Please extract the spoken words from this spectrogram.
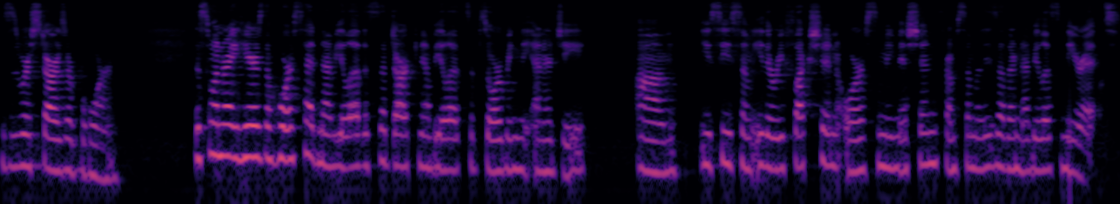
This is where stars are born. This one right here is the Horsehead Nebula. This is a dark nebula. It's absorbing the energy. Um, you see some either reflection or some emission from some of these other nebulas near it.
